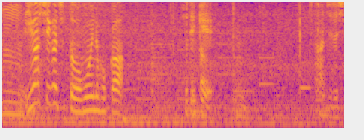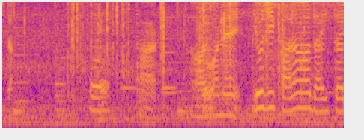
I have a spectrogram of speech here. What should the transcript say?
うん。イワシがちょっと思いのほかでけえ、うん、感じでしたはい。今日はね4時からだいたい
